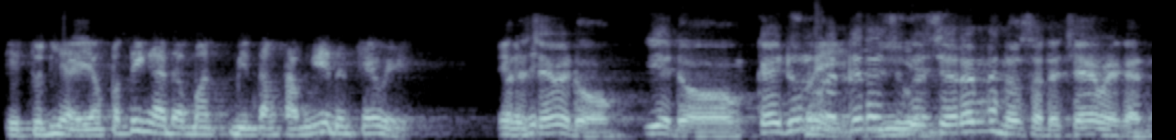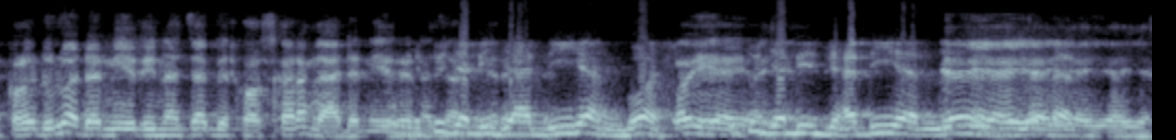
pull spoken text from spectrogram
itu dia. Yang penting ada bintang tamunya dan cewek. Ya Ada cewek dong, iya dong. Kayak dulu kan Wih, kita juga iya. siaran kan harus ada cewek kan. Kalau dulu ada Nirina Jabir, kalau sekarang nggak ada Nirina itu Jabir. jadi jadian bos. Oh, iya, itu iya, jadi jadian. Iya iya iya bener. iya iya iya.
